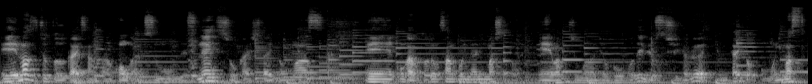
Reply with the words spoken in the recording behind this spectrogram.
えー、まずちょっとうかいさんから今回の質問ですね、紹介したいと思います。えー、今回はとても参考になりましたと。えー、私も同じ方法で美容室集客をやってみたいと思います。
